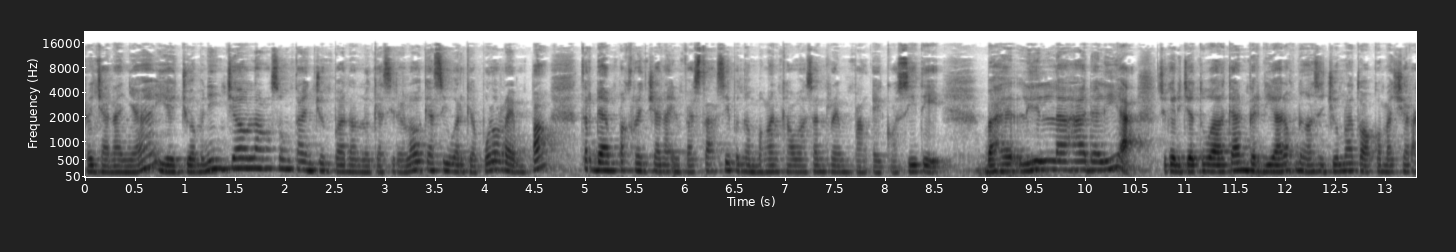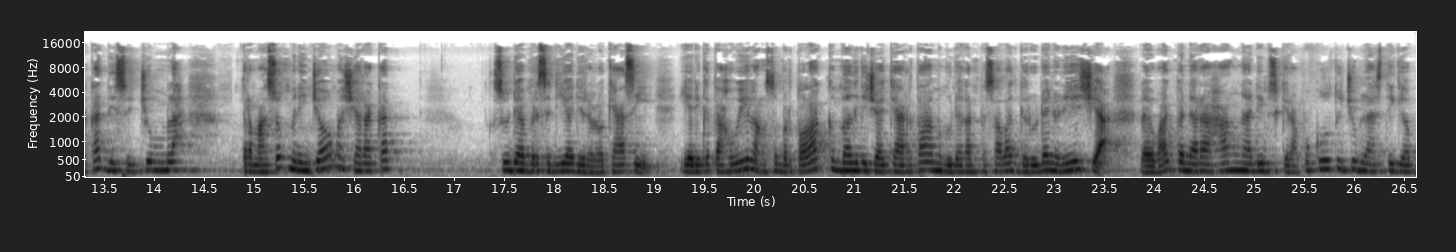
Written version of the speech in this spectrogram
Rencananya, ia juga meninjau langsung Tanjung Banon lokasi relokasi warga Pulau Rempang terdampak rencana investasi pengembangan kawasan Rempang Eco City. Bahlil Lahadalia juga dijadwalkan berdialog dengan sejumlah tokoh masyarakat di sejumlah termasuk meninjau masyarakat sudah bersedia direlokasi. Ia diketahui langsung bertolak kembali ke Jakarta menggunakan pesawat Garuda Indonesia lewat Bandara Hang Nadim sekira pukul 17.30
